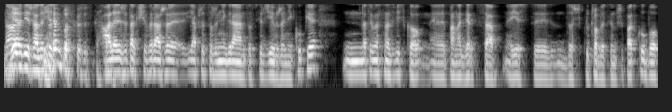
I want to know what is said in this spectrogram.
No ale wiesz, ale to wiem, jest, bo skorzystałem. ale że tak się wyrażę, ja przez to, że nie grałem, to stwierdziłem, że nie kupię. Natomiast nazwisko e, pana Gertza jest e, dość kluczowe w tym przypadku, bo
